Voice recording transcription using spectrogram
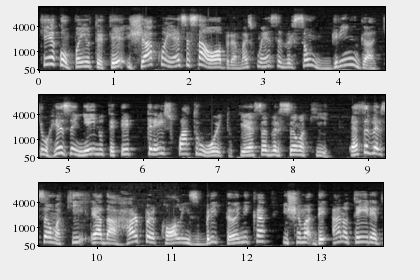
Quem acompanha o TT já conhece essa obra, mas conhece a versão gringa que eu resenhei no TT 348, que é essa versão aqui. Essa versão aqui é a da HarperCollins britânica e chama The Annotated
